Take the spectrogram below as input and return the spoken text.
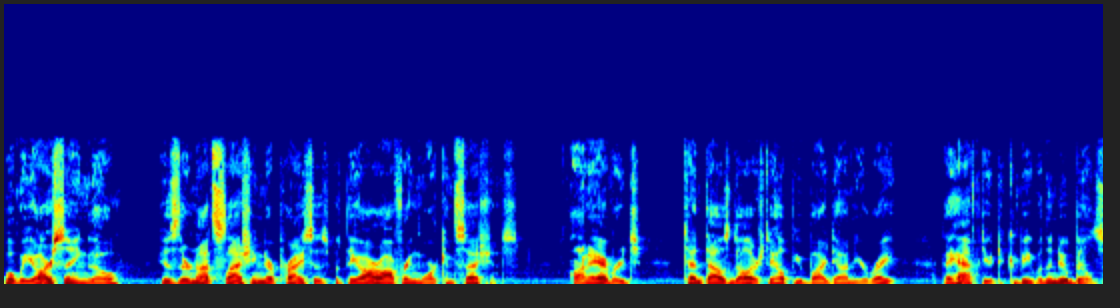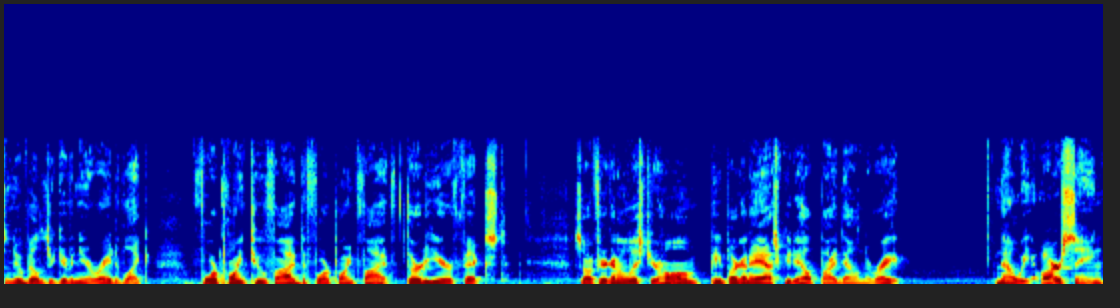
What we are seeing, though, is they're not slashing their prices, but they are offering more concessions. On average, $10,000 to help you buy down your rate. They have to to compete with the new builds. The new builds are giving you a rate of like 4.25 to 4.5, 30 year fixed. So if you're going to list your home, people are going to ask you to help buy down the rate. Now we are seeing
